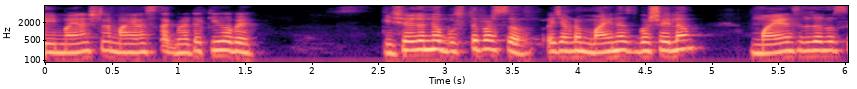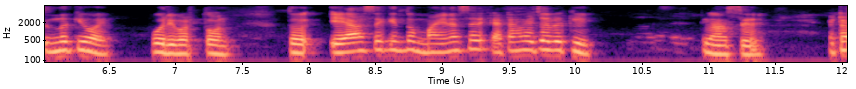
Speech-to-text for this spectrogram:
এই মাইনাসটার মাইনাস থাকবে এটা কি হবে? কিসের জন্য বুঝতে পারছ? ওই যে আমরা মাইনাস বসাইলাম মাইনাসের জন্য চিহ্ন কি হয়? পরিবর্তন। তো এ আছে কিন্তু মাইনাসের এটা হয়ে যাবে কি? প্লাসের এটা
